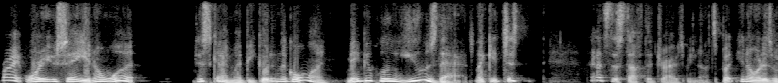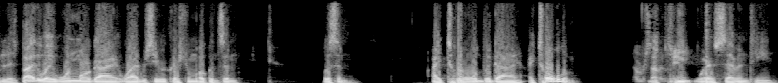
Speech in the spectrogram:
Right. Or you say, you know what, this guy might be good in the goal line. Maybe we'll use that. Like it just that's the stuff that drives me nuts. But you know, it is what it is. By the way, one more guy, wide receiver, Kristian Wilkerson. Listen, I told the guy, I told him, number 17. can't wear 17.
